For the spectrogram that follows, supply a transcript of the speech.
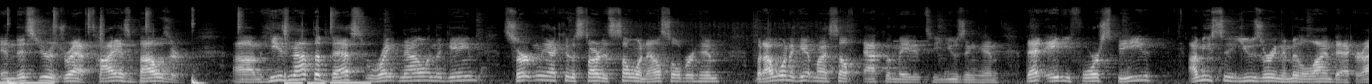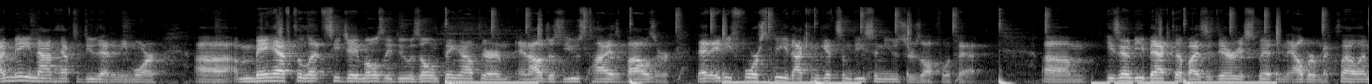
in this year's draft, Tyus Bowser. Um, he's not the best right now in the game. Certainly, I could have started someone else over him, but I want to get myself acclimated to using him. That 84 speed, I'm used to using the middle linebacker. I may not have to do that anymore. Uh, I may have to let CJ Mosley do his own thing out there, and, and I'll just use Tyus Bowser. That 84 speed, I can get some decent users off with that. Um, he's going to be backed up by Za'Darius Smith and Albert McClellan.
